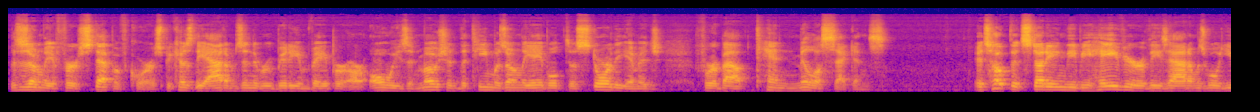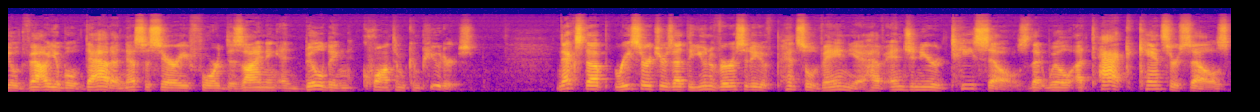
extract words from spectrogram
This is only a first step, of course. Because the atoms in the rubidium vapor are always in motion, the team was only able to store the image for about 10 milliseconds. It's hoped that studying the behavior of these atoms will yield valuable data necessary for designing and building quantum computers. Next up, researchers at the University of Pennsylvania have engineered T cells that will attack cancer cells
